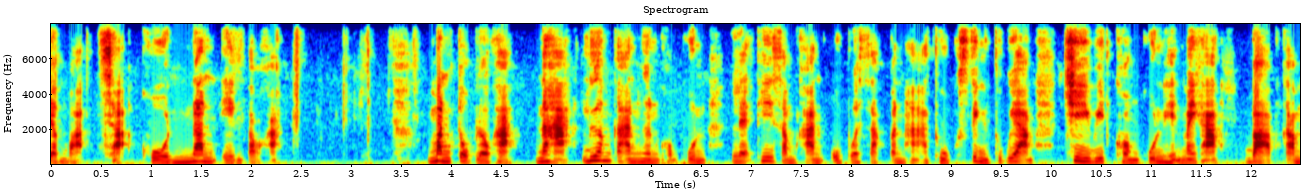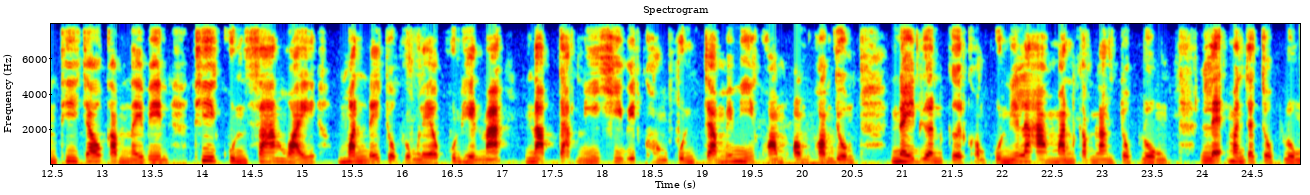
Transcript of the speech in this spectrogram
จังหวะชะโคนนั่นเองต่อค่ะ มันจบแล้วค่ะ นะคะเรื่องการเงินของคุณและที่สำคัญอุปสรรคปัญหาทุกสิ่งทุกอย่างชีวิตของคุณเห็นไหมคะ บาปกรรมที่เจ้ากรรมนายเวรที่คุณสร้างไว้ มันได้จบลงแล้วคุณเห็นไหมนับจากนี้ชีวิตของคุณจะไม่มีความอ่อมความยม ในเดือนเกิดของคุณนี่แหละค่ะมันกำลังจบลง และมันจะจบลง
